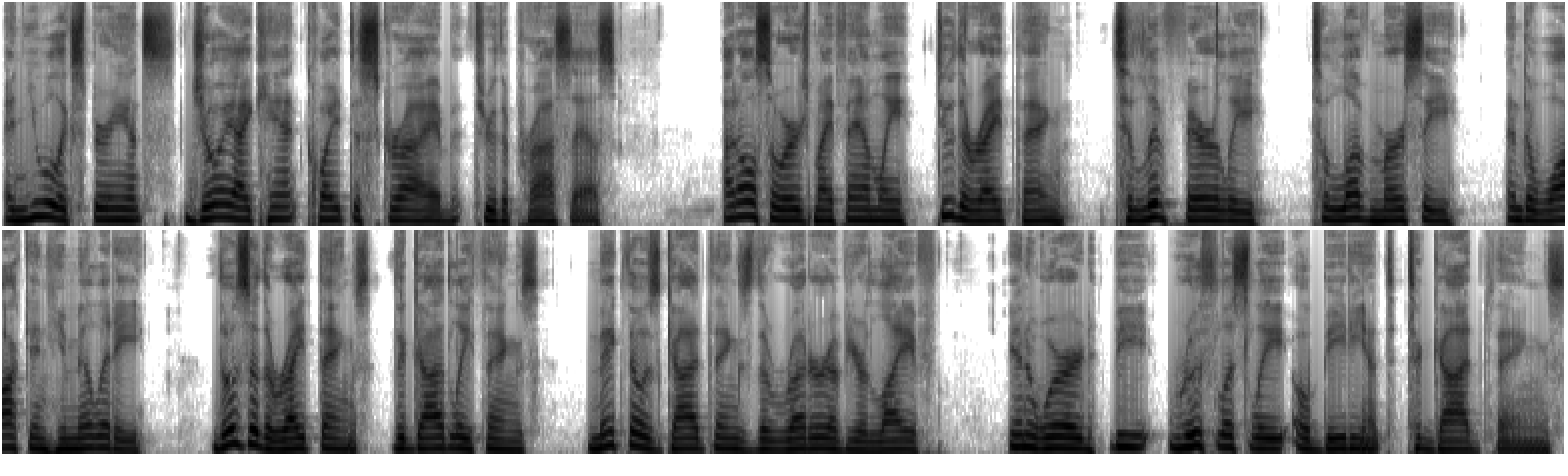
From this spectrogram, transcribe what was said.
and you will experience joy I can't quite describe through the process. I'd also urge my family do the right thing, to live fairly, to love mercy, and to walk in humility. Those are the right things, the godly things. Make those God things the rudder of your life. In a word, be ruthlessly obedient to God things.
